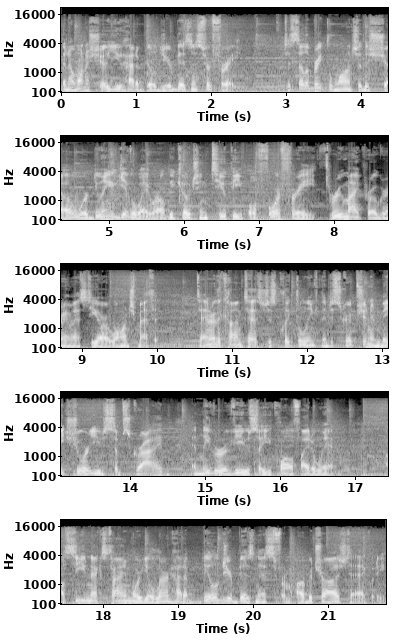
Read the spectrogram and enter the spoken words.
then I want to show you how to build your business for free. To celebrate the launch of the show, we're doing a giveaway where I'll be coaching two people for free through my program STR launch method. To enter the contest, just click the link in the description and make sure you subscribe and leave a review so you qualify to win. I'll see you next time where you'll learn how to build your business from arbitrage to equity.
